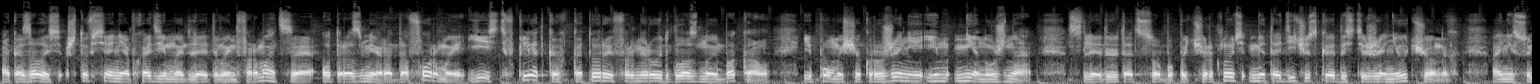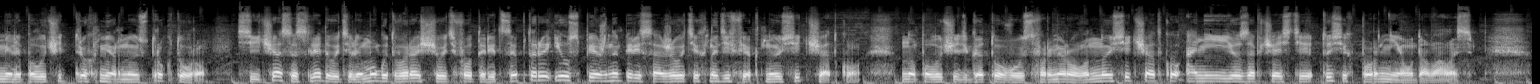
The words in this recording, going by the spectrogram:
Оказалось, что вся необходимая для этого информация от размера размера до формы есть в клетках, которые формируют глазной бокал, и помощь окружения им не нужна. Следует особо подчеркнуть методическое достижение ученых. Они сумели получить трехмерную структуру. Сейчас исследователи могут выращивать фоторецепторы и успешно пересаживать их на дефектную сетчатку. Но получить готовую сформированную сетчатку, а не ее запчасти, до сих пор не удавалось.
